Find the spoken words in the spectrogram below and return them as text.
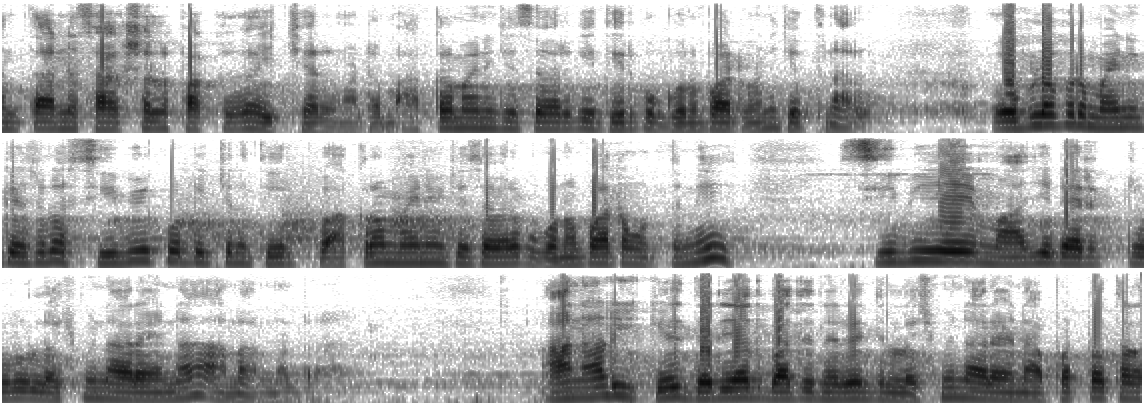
ఎంత అనే సాక్ష్యాలు పక్కగా ఇచ్చారనమాట అక్రమైన చేసేవారికి తీర్పు గుణపాఠం అని చెప్తున్నారు. ఓబులాపురం మైనింగ్ కేసులో సిబిఐ కోర్టు ఇచ్చిన తీర్పు అక్రమ మైనింగ్ చేసే వరకు గుణపాఠం అవుతుందని సిబిఐ మాజీ డైరెక్టర్ లక్ష్మీనారాయణ అన్నారన్నమాట. ఆనాడు ఈ కేసు దర్యాప్తు బాధ్యత నిర్వహించిన లక్ష్మీనారాయణ అప్పట్లో తన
